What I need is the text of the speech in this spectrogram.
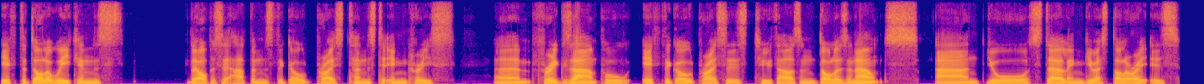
If the dollar weakens, the opposite happens, the gold price tends to increase. Um, for example, if the gold price is $2,000 an ounce and your sterling US dollar rate is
